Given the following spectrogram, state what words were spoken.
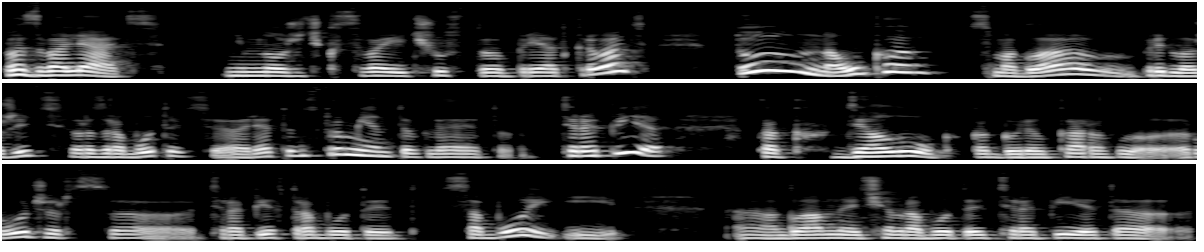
позволять немножечко свои чувства приоткрывать, то наука смогла предложить, разработать э, ряд инструментов для этого. Терапия как диалог, как говорил Карл Роджерс, э, терапевт работает с собой, и э, главное, чем работает терапия, это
